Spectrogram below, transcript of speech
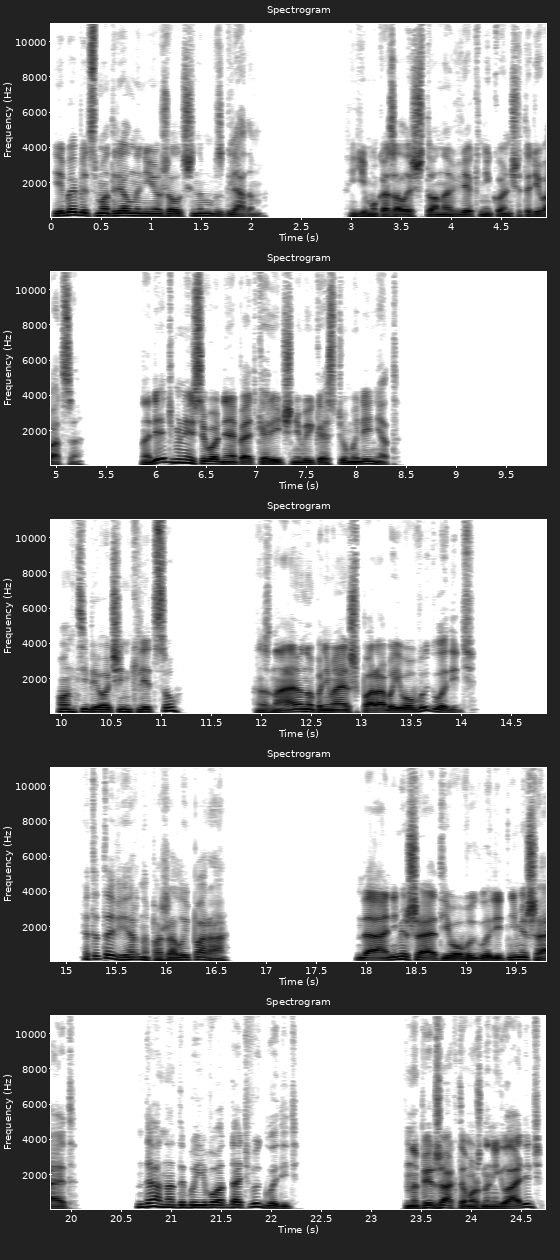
и Бэббит смотрел на нее желчным взглядом. Ему казалось, что она век не кончит одеваться. Надеть мне сегодня опять коричневый костюм или нет? Он тебе очень к лицу? Знаю, но, понимаешь, пора бы его выгладить. Это-то верно, пожалуй, пора. Да, не мешает его выгладить, не мешает. Да, надо бы его отдать выгладить. Но пиджак-то можно не гладить.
